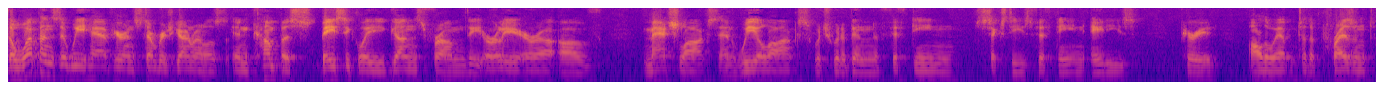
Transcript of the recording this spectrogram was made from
The weapons that we have here in Stembridge Gun Rentals encompass basically guns from the early era of matchlocks and wheel locks, which would have been the 1560s, 1580s period, all the way up to the present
